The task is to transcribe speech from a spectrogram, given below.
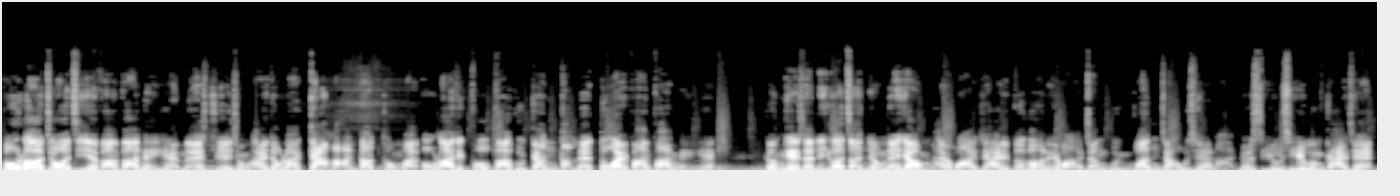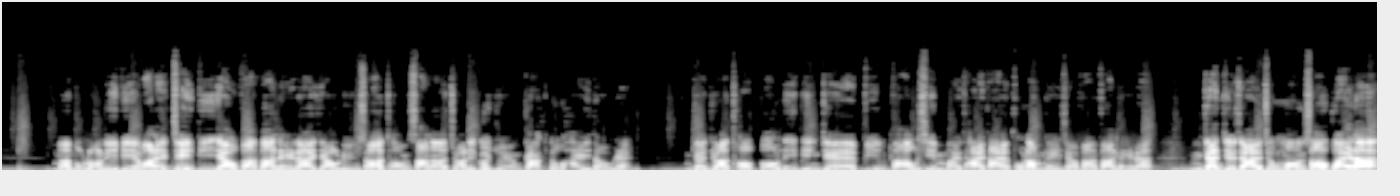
保羅佐治又翻翻嚟嘅，咁 SGA 仲喺度啦，格蘭特同埋奧拉迪普包括根特咧都係翻翻嚟嘅。咁其實呢個陣容咧又唔係話曳，不過你話爭冠軍就好似係難咗少少咁解啫。咁啊木狼呢邊嘅話咧，JB 又翻翻嚟啦，又聯手阿唐山啦，仲有呢個楊格都喺度嘅。咁跟住阿托邦呢邊嘅變化好似唔係太大，普林尼就翻翻嚟啦。咁跟住就係眾望所歸啦。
